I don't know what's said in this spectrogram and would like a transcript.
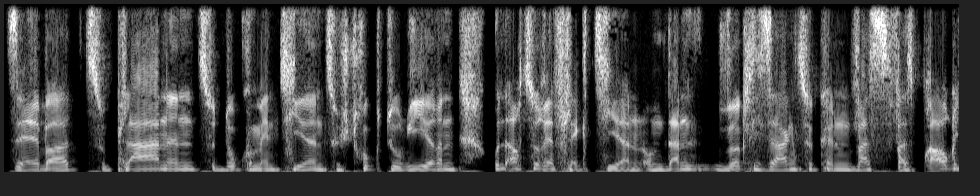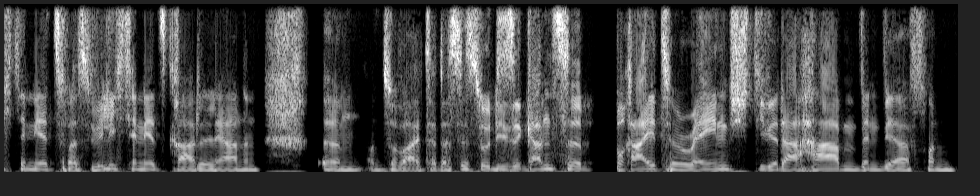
selber zu planen, zu dokumentieren, zu strukturieren und auch zu reflektieren, um dann wirklich sagen zu können, was, was brauche ich denn jetzt, was will ich denn jetzt gerade lernen ähm, und so weiter. Das ist so diese ganze breite Range, die wir da haben, wenn wir von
